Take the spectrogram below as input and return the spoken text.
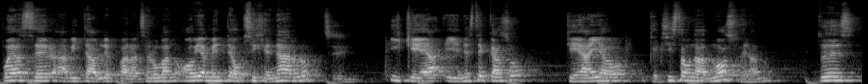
pueda ser habitable para el ser humano. Obviamente oxigenarlo Sí. y que y en este caso que haya que exista una atmósfera, ¿no? Entonces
